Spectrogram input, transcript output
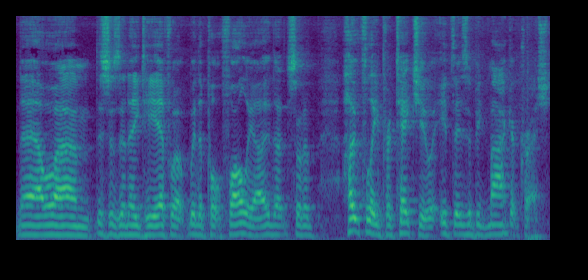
Now, um, this is an ETF with a portfolio that sort of hopefully protects you if there's a big market crash.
